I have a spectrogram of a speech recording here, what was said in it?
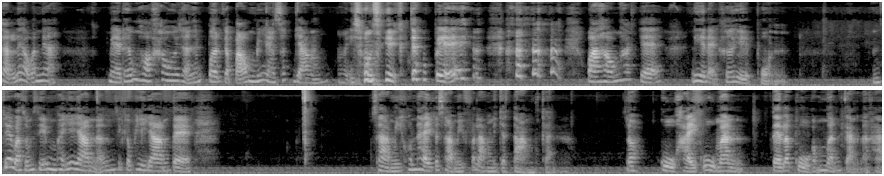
ฉันแล้ววันเนี้ย แม่เทิมหอเข้าฉันฉันเปิดกระเป๋ามีอย่างสักอย่างอีชมสีก็จะเป๋ว่าเฮามากแกนี่แหละคือเหตุผลเจ๊ว่าสมศรีมันพยายามนะสมศรีก็พยายามแต่ สามีคนไทยกับสามีฝรั่งนี่จะต่างกันเนาะกูไข่กูมัน แต่ละกูก็เหมือนกันนะคะ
